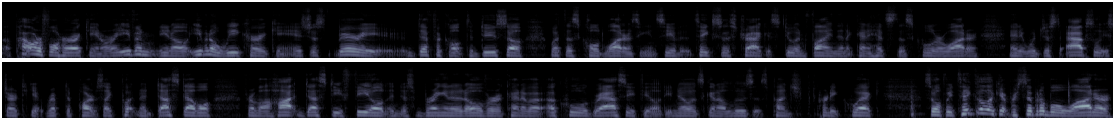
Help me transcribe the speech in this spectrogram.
a powerful hurricane or even, you know, even a weak hurricane. It's just very difficult to do so with this cold water. So you can see if it takes this track, it's doing fine. Then it kind of hits this cooler water, and it would just absolutely start to get ripped apart. It's like putting a dust devil from a hot, dusty field and just bringing it over kind of a, a cool, grassy field. You know it's going to lose its punch pretty quick. So if we take a look at precipitable water,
